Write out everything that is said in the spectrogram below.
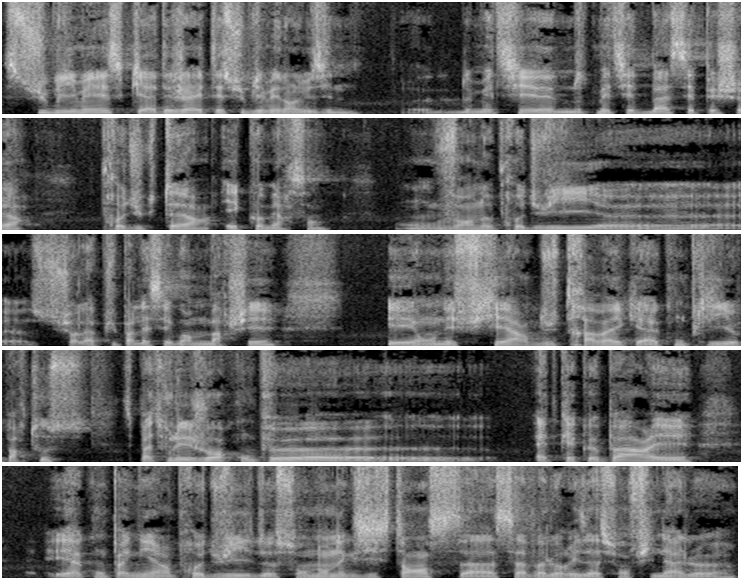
sublimer ce qui a déjà été sublimé dans l'usine. Euh, notre métier de base, c'est pêcheur, producteur et commerçant. On vend nos produits euh, sur la plupart des segments de marché et on est fier du travail qui est accompli par tous. C'est pas tous les jours qu'on peut être quelque part et, accompagner un produit de son non-existence à sa valorisation finale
